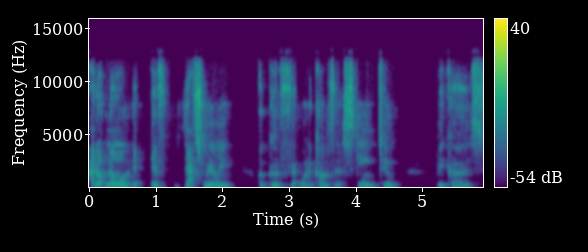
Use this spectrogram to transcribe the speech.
I don't know if, if that's really a good fit when it comes to the scheme too, because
